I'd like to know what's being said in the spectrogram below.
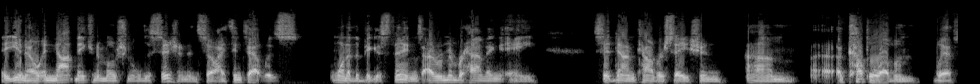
you know, and not make an emotional decision. And so I think that was one of the biggest things. I remember having a sit down conversation, um, a couple of them with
